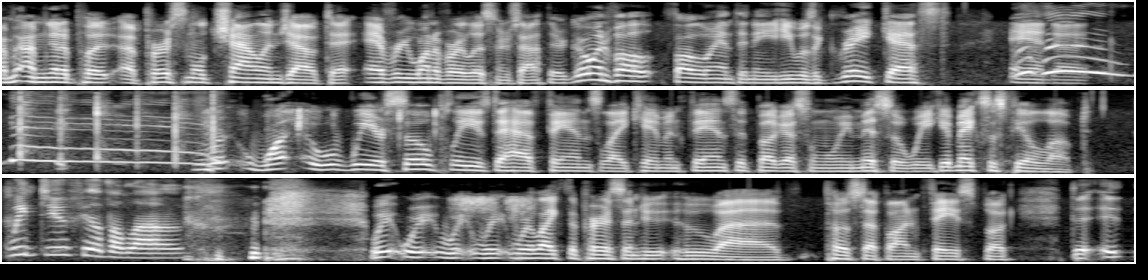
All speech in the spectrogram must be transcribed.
I'm, I'm going to put a personal challenge out to every one of our listeners out there. Go and follow, follow Anthony. He was a great guest. And uh, Yay! we're, we are so pleased to have fans like him and fans that bug us when we miss a week. It makes us feel loved. we do feel the love. we, we, we, we- we're like the person who who uh, posts up on Facebook. D- it,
